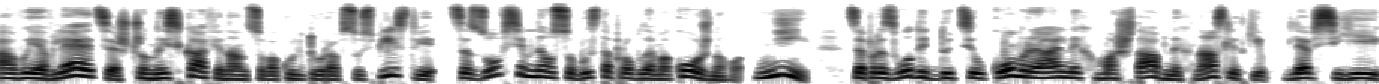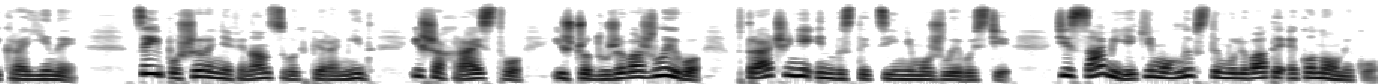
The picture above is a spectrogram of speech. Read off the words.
А виявляється, що низька фінансова культура в суспільстві це зовсім не особиста проблема кожного. Ні, це призводить до цілком реальних масштабних наслідків для всієї країни. Це і поширення фінансових пірамід, і шахрайство, і що дуже важливо, втрачені інвестиційні можливості, ті самі, які могли б стимулювати економіку.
